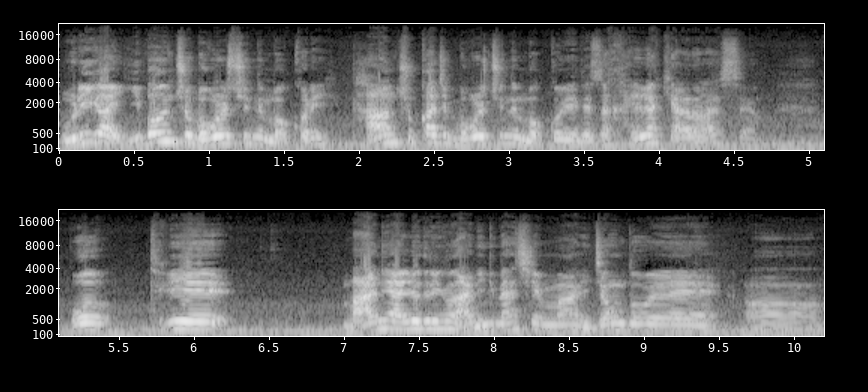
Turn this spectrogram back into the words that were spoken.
우리가 이번 주 먹을 수 있는 먹거리, 다음 주까지 먹을 수 있는 먹거리에 대해서 간략히 알아봤어요. 뭐 되게 많이 알려드린 건 아니긴 하지만 이 정도의 어,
